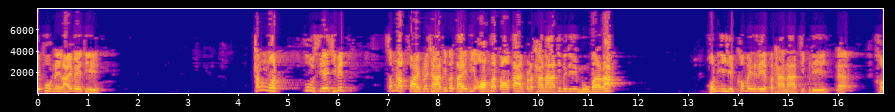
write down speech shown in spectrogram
ยพูดในหลายเวที ทั้งหมดผู้เสียชีวิต สำหรับฝ่ายประชาธิปไตยที่ออกมาต่อต้านประธานาธิบดีมูบารัก คนอียิปต์เขาไม่ได้เรียกประธานาธิบดีนะเขา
